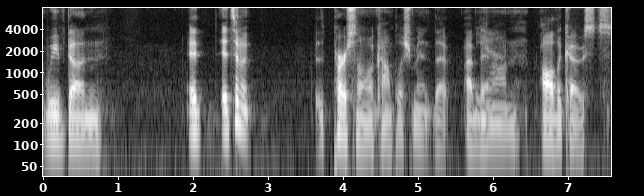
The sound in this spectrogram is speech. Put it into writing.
we've done it it's an, a personal accomplishment that i've been Yeah. on all the coasts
